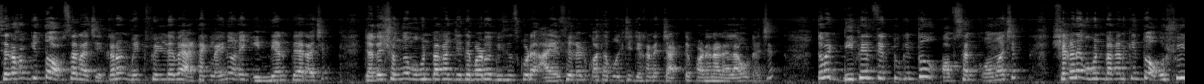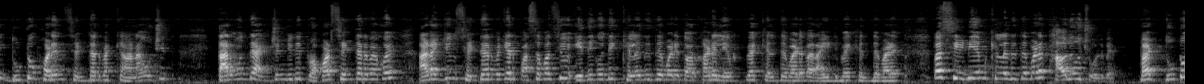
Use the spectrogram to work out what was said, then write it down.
সেরকম কিন্তু অপশন আছে, কারণ মিডফিল্ডে বা অ্যাটাক লাইনে অনেক ইন্ডিয়ান প্লেয়ার আছে, যাদের সঙ্গে মোহনবাগান যেতে পারবে, বিশেষ করে আইএসএল এর কথা বলছি, যেখানে চারটে ফরেনার অ্যালাউড আছে। তবে ডিফেন্স একটু কিন্তু অপশন কম আছে। সেখানে মোহনবাগান কিন্তু অবশ্যই দুটো ফরেন সেন্টার ব্যাককে আনা উচিত। তার মধ্যে একজন যদি প্রপার সেন্টার ব্যাক হয় আর একজন সেন্টার ব্যাকের পাশাপাশিও এদিক ওদিক খেলে দিতে পারে। দরকারে লেফট ব্যাক খেলতে পারে বা রাইট ব্যাক খেলতে পারে বা সিডিএম খেলে দিতে পারে, তাহলেও চলবে। বাট দুটো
